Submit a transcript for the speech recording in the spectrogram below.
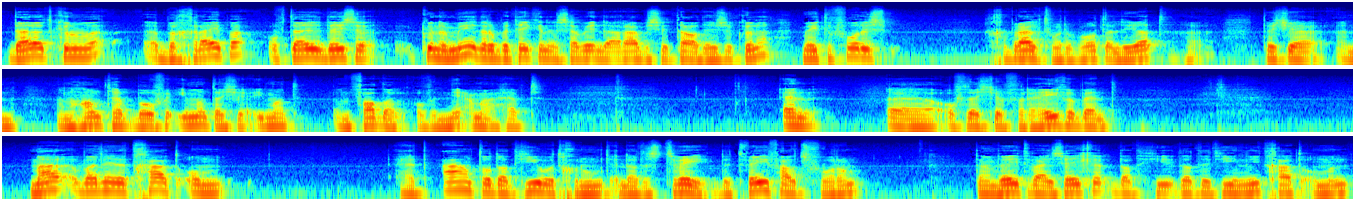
daaruit kunnen we eh, begrijpen, of deze kunnen meerdere betekenissen hebben in de Arabische taal. Deze kunnen metaforisch gebruikt worden. Bijvoorbeeld dat je een, een hand hebt boven iemand, dat je iemand een fadl of een ni'ma hebt. En, uh, of dat je verheven bent. Maar wanneer het gaat om het aantal dat hier wordt genoemd, en dat is twee, de tweevoudsvorm, dan weten wij zeker dat, hier, dat het hier niet gaat om een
